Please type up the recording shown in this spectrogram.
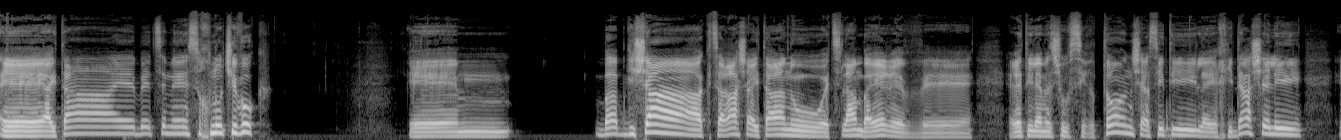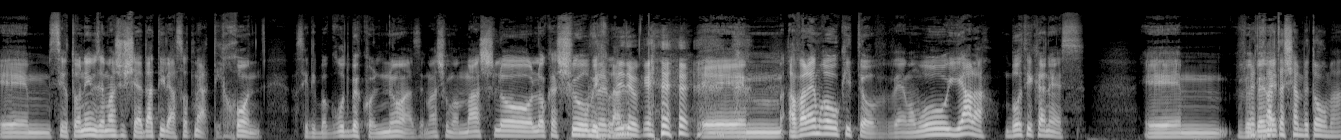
אה, הייתה אה, בעצם אה, סוכנות שיווק. אה, בפגישה הקצרה שהייתה לנו אצלם בערב, אה, הראיתי להם איזשהו סרטון שעשיתי ליחידה שלי. אה, סרטונים זה משהו שידעתי לעשות מהתיכון. עשיתי בגרות בקולנוע, זה משהו ממש לא, לא קשור בכלל. זה בדיוק. אמ, אבל הם ראו כי טוב, והם אמרו, יאללה, בוא תיכנס. והתחלת שם בתור מה?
